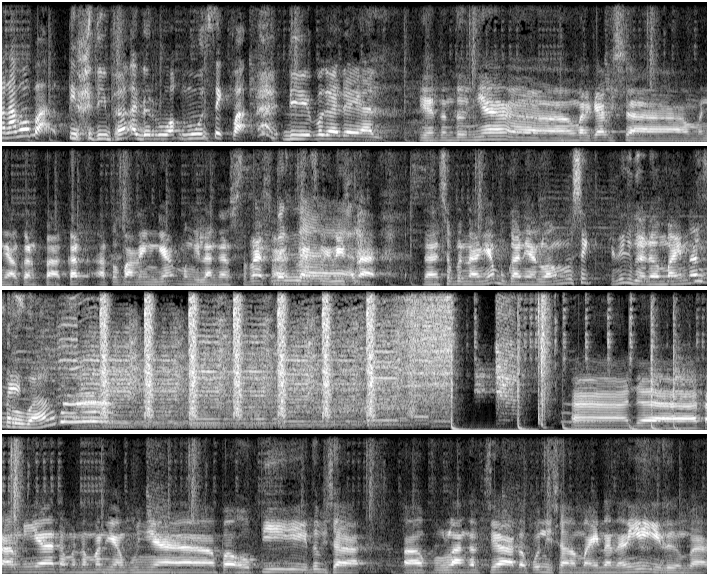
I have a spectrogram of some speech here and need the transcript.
Kenapa Pak tiba-tiba ada ruang musik Pak di Pegadaian? Ya tentunya uh, mereka bisa menyalurkan bakat atau paling enggak menghilangkan stres Benar. stress release lah. Dan sebenarnya bukannya ruang musik, ini juga ada mainan Ini seru nih. banget. Uh, ada Tamiya teman-teman yang punya apa hobi itu bisa uh, pulang kerja ataupun bisa mainan ini gitu Mbak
